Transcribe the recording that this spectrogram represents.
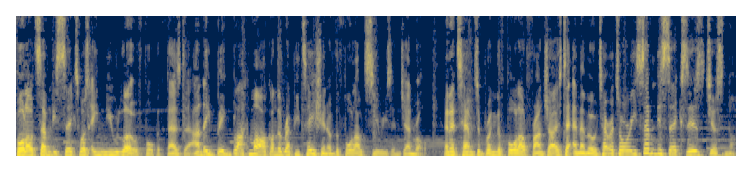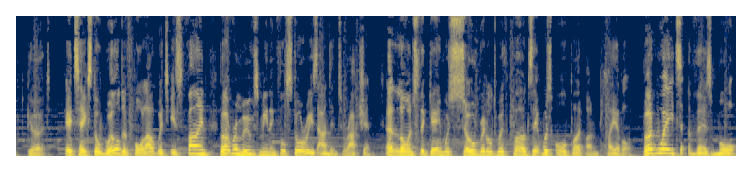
Fallout 76 was a new low for Bethesda and a big black mark on the reputation of the Fallout series in general. An attempt to bring the Fallout franchise to MMO territory, 76 is just not good. It takes the world of Fallout, which is fine, but removes meaningful stories and interaction. At launch, the game was so riddled with bugs it was all but unplayable. But wait, there's more.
